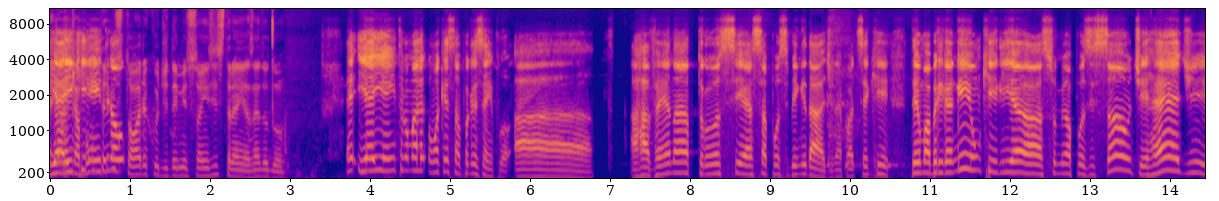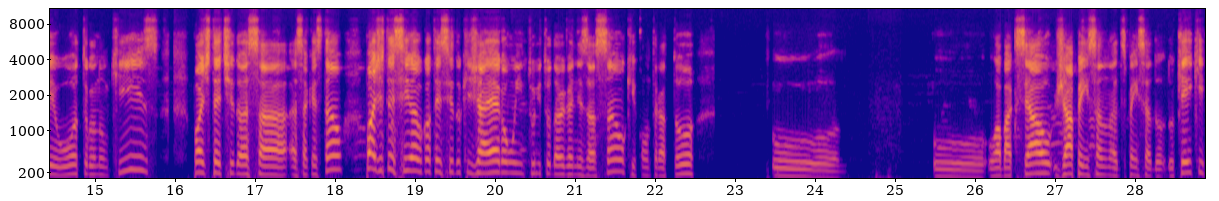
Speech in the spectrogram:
E aí que tem entra um o- histórico de demissões estranhas, né, Dudu? E, e aí entra uma, uma questão, por exemplo, a, a Ravena trouxe essa possibilidade, né? Pode ser que tenha uma briga ali, um queria assumir uma posição de head, o outro não quis. Pode ter tido essa, essa questão. Pode ter sido acontecido que já era um intuito da organização que contratou o, o, o Abaxial, já pensando na dispensa do, do Cake.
